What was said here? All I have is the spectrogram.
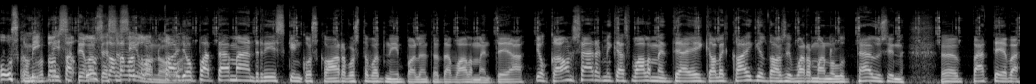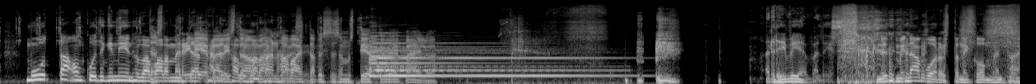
uskaltavat, Mi- missä ottaa, uskaltavat ottaa ollaan? jopa tämän riskin, koska arvostavat niin paljon tätä valmentajaa, joka on särmikäs valmentaja, eikä ole kaikilta osin varmaan ollut täysin ö, pätevä, mutta on kuitenkin niin hyvä Tästä valmentaja, että hänet on vähän takaisin. havaittavissa semmoista tiettyä epäilyä. Rivien välissä. Nyt minä vuorostani kommentoin.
